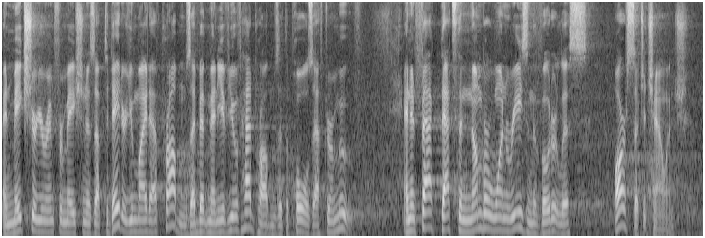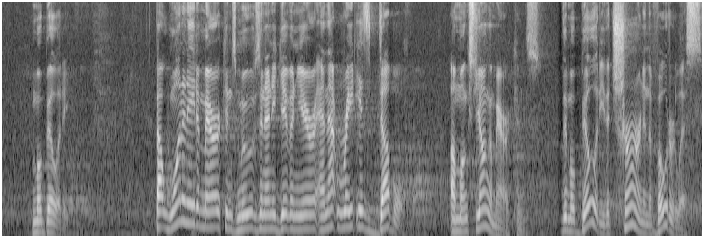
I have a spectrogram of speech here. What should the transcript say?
and make sure your information is up to date or you might have problems. I bet many of you have had problems at the polls after a move. And in fact, that's the number one reason the voter lists are such a challenge mobility. About one in eight Americans moves in any given year, and that rate is double amongst young Americans. The mobility, the churn in the voter lists,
